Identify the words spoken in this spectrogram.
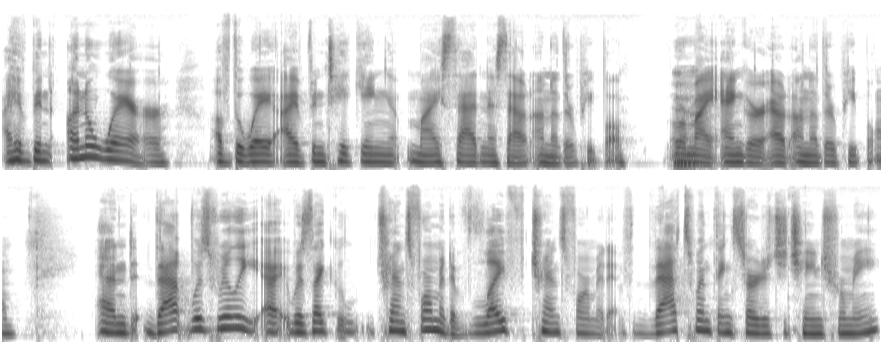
I have been unaware of the way I've been taking my sadness out on other people or my anger out on other people. And that was really, uh, it was like transformative, life transformative. That's when things started to change for me.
